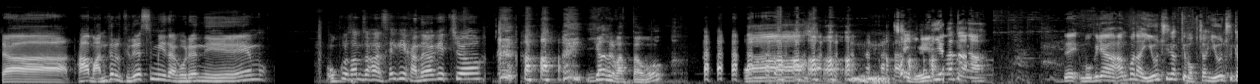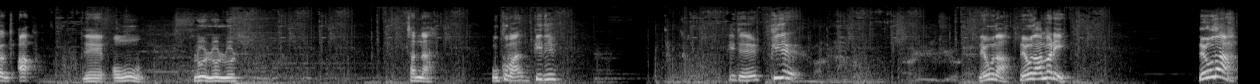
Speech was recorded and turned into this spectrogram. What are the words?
자, 다 만들어 드렸습니다, 고려님. 옥고 삼성 한 3개 가능하겠죠? 이각을 봤다고? 와, 진짜 예리하다. 네, 뭐 그냥 아무거나 이온 충격기 먹자. 이온 충격기. 아, 네, 오, 롤, 롤, 롤. 잤나? 오구만, 피들. 피들, 피들. 레오나, 레오나 한 마리. 레오나.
